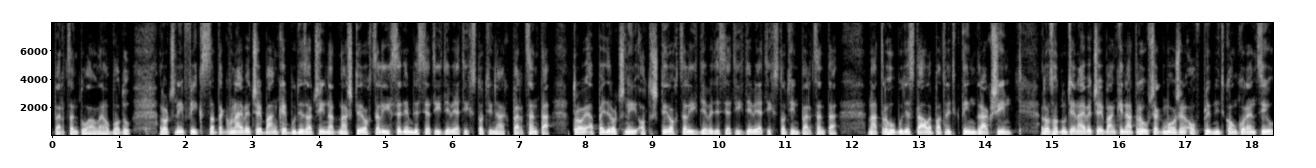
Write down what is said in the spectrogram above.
percentuálneho bodu. Ročný fix sa tak v najväčšej banke bude začínať na 4,79% troj- a 5-ročný od 4,99 Na trhu bude stále patriť k tým drahším. Rozhodnutie najväčšej banky na trhu však môže ovplyvniť konkurenciu.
